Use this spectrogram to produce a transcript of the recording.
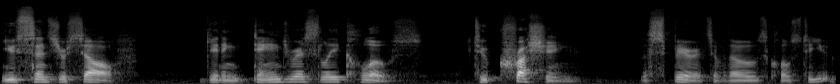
You sense yourself getting dangerously close to crushing the spirits of those close to you.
